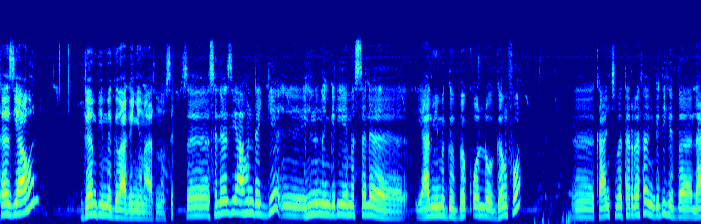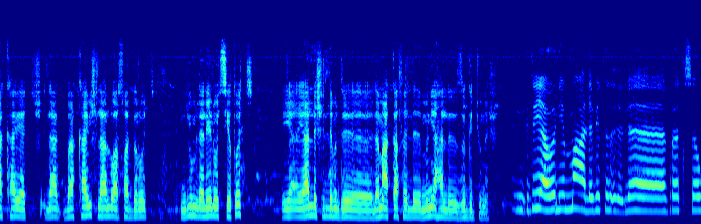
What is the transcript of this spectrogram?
ከዚህ አሁን ገንቢ ምግብ አገኘ ማለት ነው። ስለዚህ አሁን ደጌ ይህንን እንግዲህ የመሰለ የአልሚ ምግብ በቆሎ ገንፎ ከአንቺ በተረፈ እንግዲህ በአካባቢሽ ላሉ አርሶ አደሮች እንዲሁም ለሌሎች ሴቶች ያለሽን ልምድ ለማካፈል ምን ያህል ዝግጁ ነሽ? እንግዲህ አሁንማ ለህብረተሰቡ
